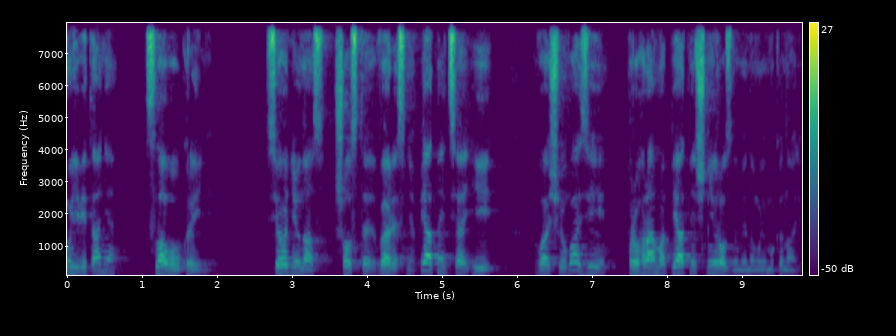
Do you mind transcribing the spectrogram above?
Мої вітання. Слава Україні! Сьогодні у нас 6 вересня, п'ятниця, і вашій увазі програма П'ятничні роздуми на моєму каналі.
